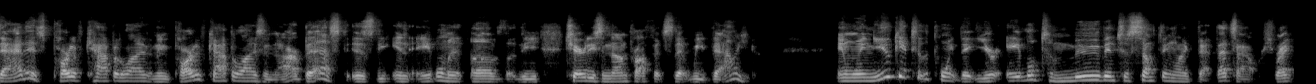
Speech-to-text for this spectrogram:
that is part of capitalizing. I mean, part of capitalizing our best is the enablement of the charities and nonprofits that we value. And when you get to the point that you're able to move into something like that, that's ours, right?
